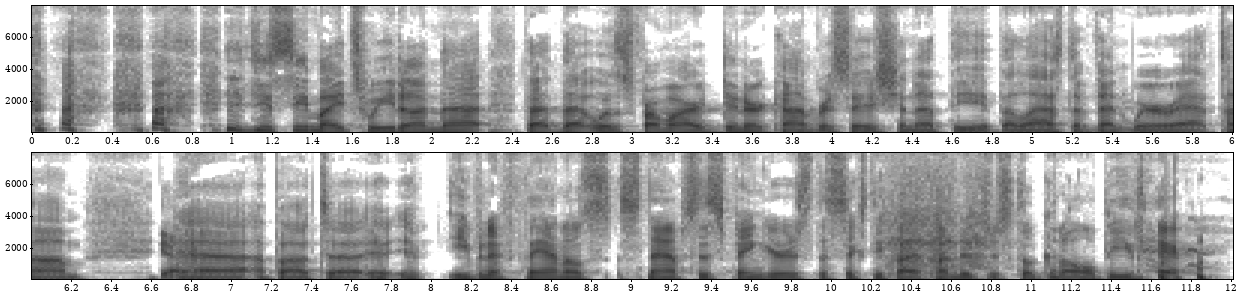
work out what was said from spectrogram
Did you see my tweet on that? That that was from our dinner conversation at the the last event we were at, Tom. Yeah. Uh, about uh, if, even if Thanos snaps his fingers, the 6500s are still going to all be there.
